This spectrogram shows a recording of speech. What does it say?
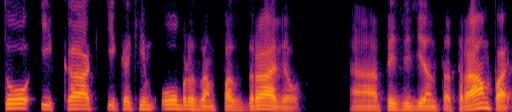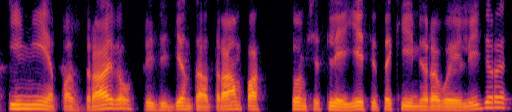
кто и как и каким образом поздравил э, президента Трампа и не поздравил президента Трампа в том числе. Есть и такие мировые лидеры,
